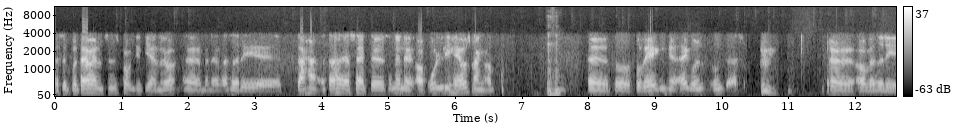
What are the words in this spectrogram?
altså på daværende tidspunkt i Bjørnlund, øh, men øh, hvad hedder det, øh, der, har, der havde jeg sat øh, sådan en øh, oprullelig haveslange op mm-hmm. øh, på, på væggen her, ikke uden, uden dørs. øh, og hvad hedder det,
